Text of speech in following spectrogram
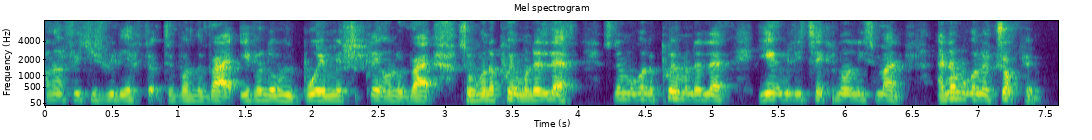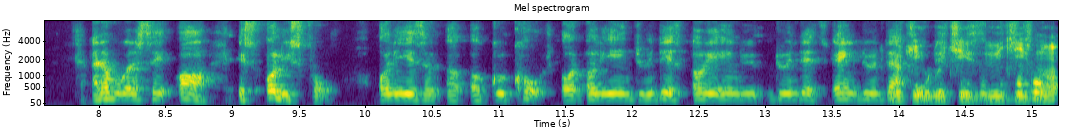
I don't think he's really effective on the right, even though we brought him in to play on the right. So we're gonna put him on the left. So then we're gonna put him on the left. He ain't really taking on these man, and then we're gonna drop him. And then we're gonna say, ah, it's Ole's fault. Ole isn't a, a good coach. Or Ole ain't doing this. Ole ain't doing this. Ain't doing that. Which is- which is- which is not.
